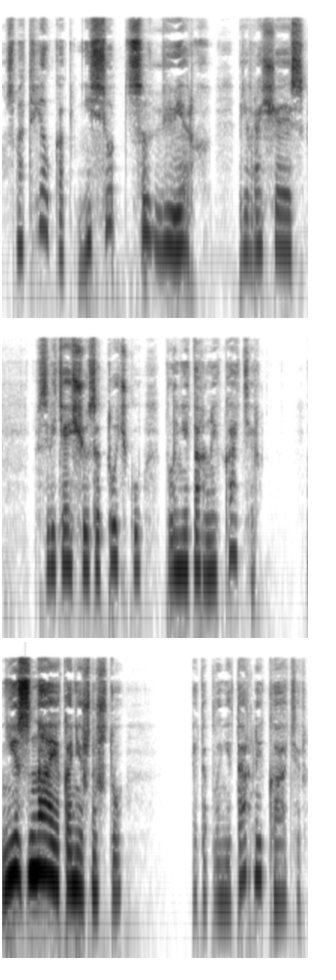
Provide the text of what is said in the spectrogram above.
Он смотрел, как несется вверх, превращаясь в светящуюся точку планетарный катер, не зная, конечно, что это планетарный катер,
